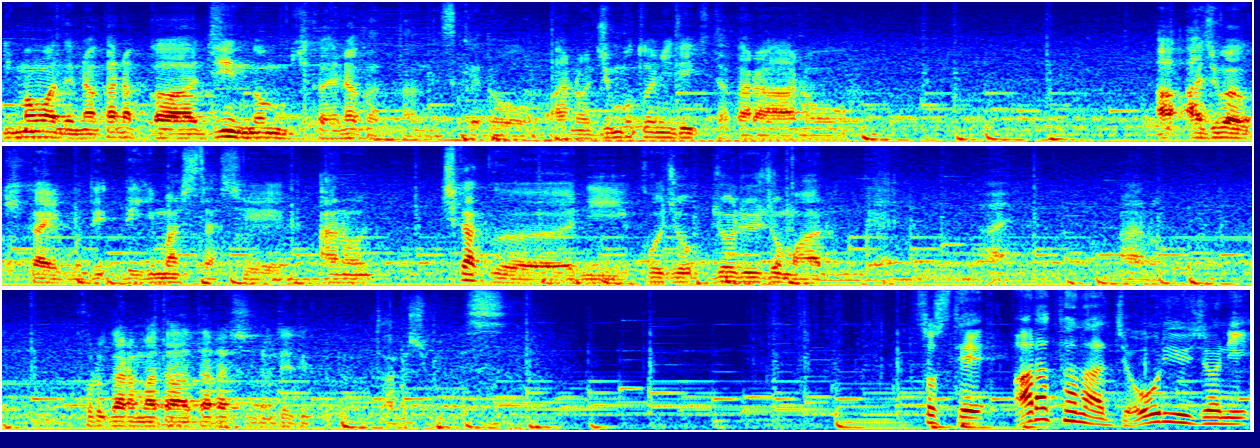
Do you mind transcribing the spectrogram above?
今までなかなかジン飲む機会なかったんですけどあの地元にできたからあのあ味わう機会もでできましたしあの近くに工場蒸留所もあるんで、はい、あのこれからまた新しいの出てくるの楽しみです。そして新たな蒸留所に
